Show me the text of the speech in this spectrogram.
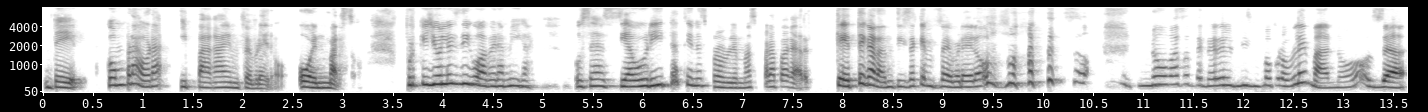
de compra ahora y paga en febrero o en marzo. Porque yo les digo, a ver amiga, o sea, si ahorita tienes problemas para pagar, ¿qué te garantiza que en febrero o marzo no vas a tener el mismo problema, no? O sea,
